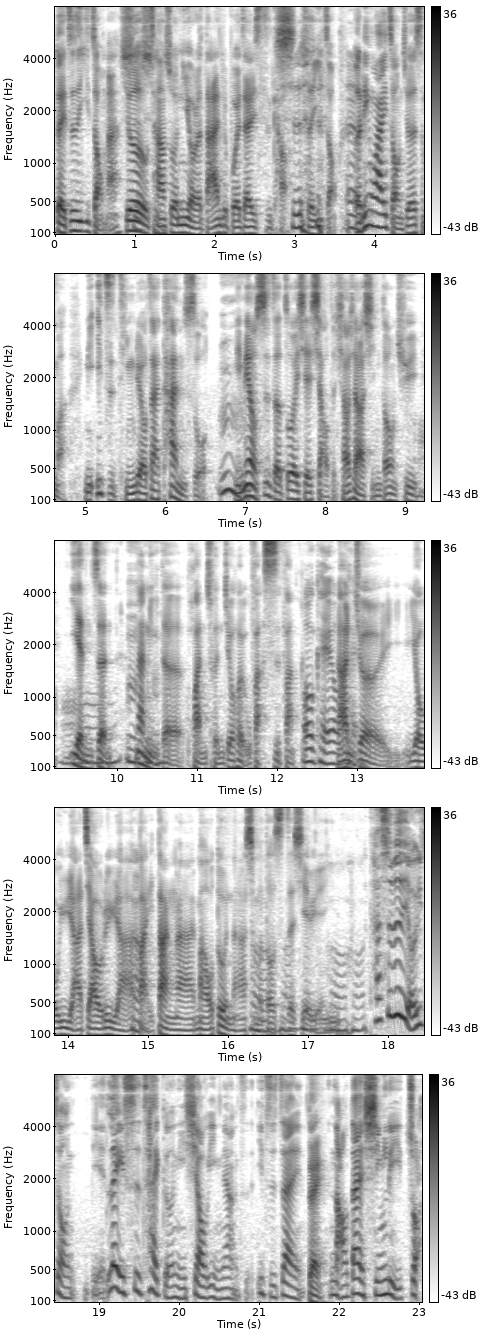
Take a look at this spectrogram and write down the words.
对，对，这是一种嘛？就是我常常说，你有了答案就不会再去思考，是这一种。而另外一种就是什么？你一直停留在探索，嗯，你没有试着做一些小的小小的行动去验证，那你的缓存就会无法释放。OK，然后你就有忧郁啊、焦虑啊、摆荡啊、矛盾啊，什么都是这些原因。它是不是有一种也类似蔡格尼效应？那样子一直在对脑袋心里转，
